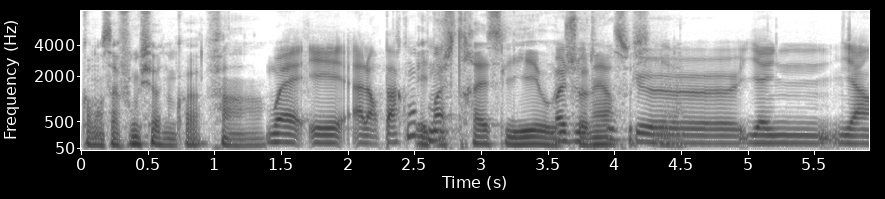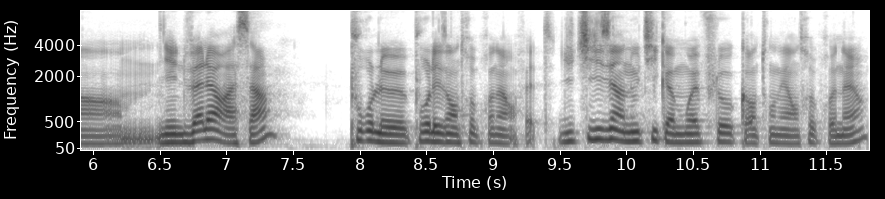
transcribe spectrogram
comment ça fonctionne, quoi. Enfin, Ouais. Et alors par contre et moi du stress lié au Moi, je trouve e-commerce aussi. il y a une, il y y a une valeur à ça pour le, pour les entrepreneurs en fait. D'utiliser un outil comme Webflow quand on est entrepreneur,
